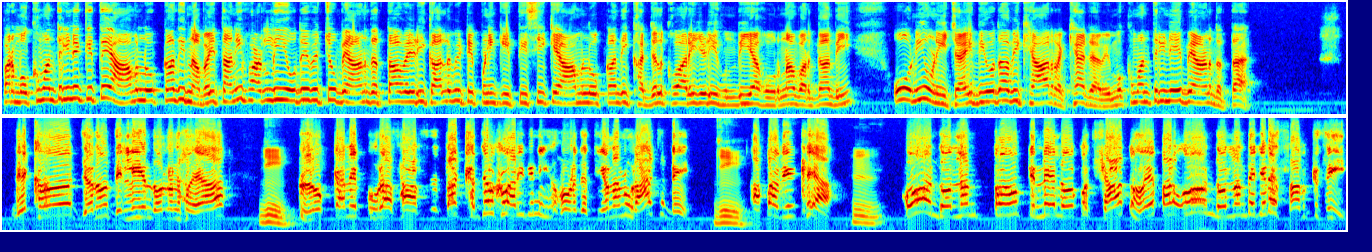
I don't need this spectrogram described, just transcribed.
ਪਰ ਮੁੱਖ ਮੰਤਰੀ ਨੇ ਕਿਤੇ ਆਮ ਲੋਕਾਂ ਦੀ ਨਬਜ਼ ਤਾਂ ਨਹੀਂ ਫੜ ਲਈ ਉਹਦੇ ਵਿੱਚੋਂ ਬਿਆਨ ਦਿੱਤਾ ਹੋਵੇ ਜਿਹੜੀ ਕੱਲ ਵੀ ਟਿੱਪਣੀ ਕੀਤੀ ਸੀ ਕਿ ਆਮ ਲੋਕਾਂ ਦੀ ਖੱਜਲ ਖੁਆਰੀ ਜਿਹੜੀ ਹੁੰਦੀ ਹੈ ਹੋਰਨਾਂ ਵਰਗਾਂ ਦੀ ਉਹ ਨਹੀਂ ਹੋਣੀ ਚਾਹੀਦੀ ਉਹਦਾ ਵੀ ਖਿਆਲ ਰੱਖਿਆ ਜਾਵੇ। ਮੁੱਖ ਮੰਤਰੀ ਨੇ ਇਹ ਬਿਆਨ ਦਿੱਤਾ ਹੈ। ਦੇਖੋ ਜਦੋਂ ਦਿੱਲੀ ਅੰਦੋਲਨ ਹੋਇਆ ਜੀ। ਲੋਕਾਂ ਨੇ ਪੂਰਾ ਸਾਥ ਦਿੱਤਾ ਖੱਜਲ ਖੁਆਰੀ ਵੀ ਨਹੀਂ ਹੋਣ ਦਿੱਤੀ ਉਹਨਾਂ ਨੂੰ ਰਾਹ ਛੱਡੇ। ਜੀ। ਆਪਾਂ ਵੇਖਿਆ ਹੂੰ। ਉਹ ਅੰਦੋਲਨ ਤੋਂ ਕਿੰਨੇ ਲੋਕ ਉਤਸ਼ਾਹਤ ਹੋਏ ਪਰ ਉਹ ਅੰਦੋਲਨ ਦੇ ਜਿਹੜੇ ਸਬਕ ਸੀ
